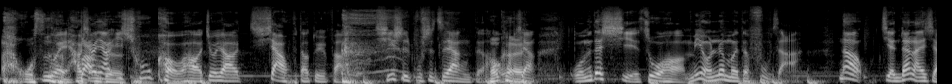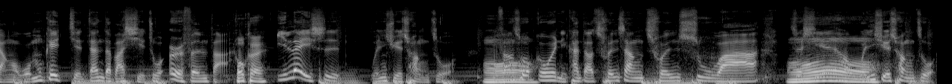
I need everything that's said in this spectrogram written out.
啊，我是对，好像要一出口哈就要吓唬到对方。其实不是这样的。OK，这样我们的写作哈没有那么的复杂。那简单来讲哦，我们可以简单的把写作二分法。OK，一类是文学创作。比方说，各位，你看到村上春树啊这些文学创作。Oh.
